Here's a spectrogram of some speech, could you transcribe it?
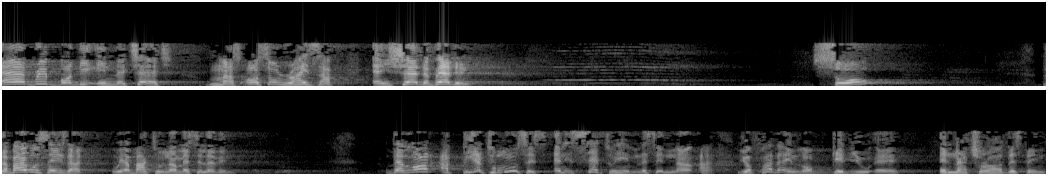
Everybody in the church must also rise up and share the burden. So, the Bible says that we are back to Numbers 11. The Lord appeared to Moses and he said to him, Listen, now uh, your father in law gave you a, a natural this thing.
